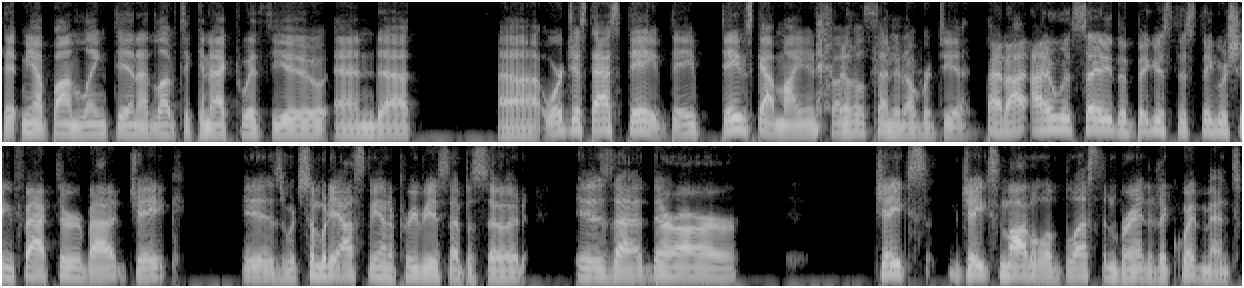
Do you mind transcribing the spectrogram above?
hit me up on LinkedIn. I'd love to connect with you and uh, uh, or just ask Dave. Dave Dave's got my info. He'll send it over to you. And I, I would say the biggest distinguishing factor about Jake is, which somebody asked me on a previous episode, is that there are Jake's Jake's model of blessed and branded equipment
